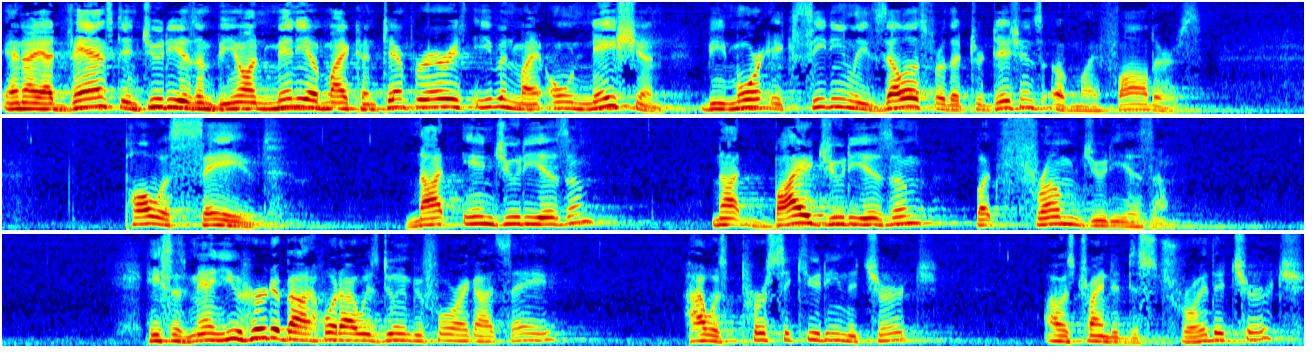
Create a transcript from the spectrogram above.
And I advanced in Judaism beyond many of my contemporaries, even my own nation, being more exceedingly zealous for the traditions of my fathers. Paul was saved not in Judaism, not by Judaism, but from Judaism. He says, Man, you heard about what I was doing before I got saved. I was persecuting the church, I was trying to destroy the church.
